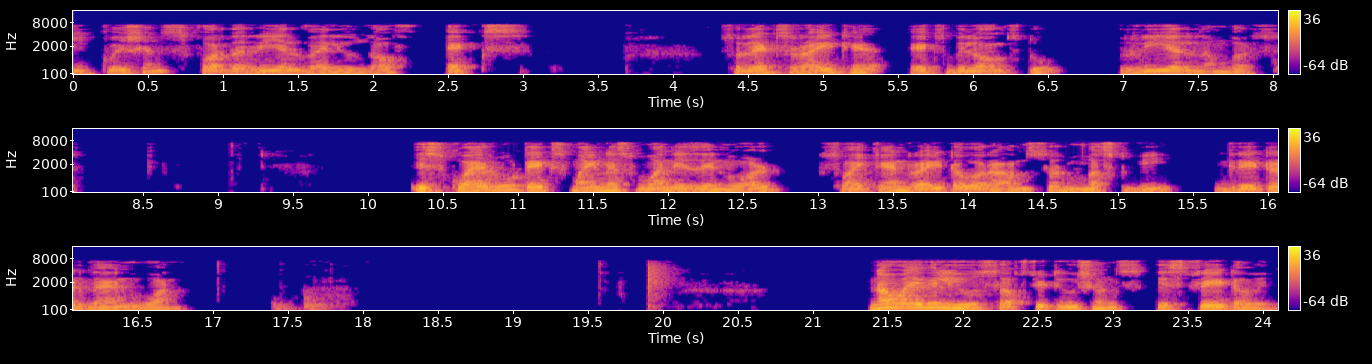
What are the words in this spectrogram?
equations for the real values of x. So let's write here x belongs to real numbers. Square root x minus 1 is involved, so I can write our answer must be greater than 1. Now I will use substitutions straight away.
